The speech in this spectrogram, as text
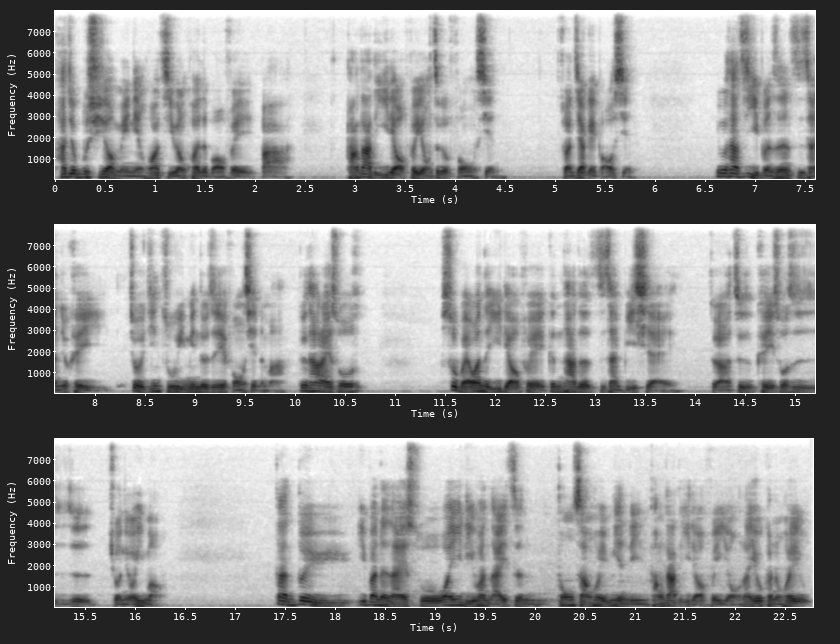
他就不需要每年花几万块的保费，把庞大的医疗费用这个风险转嫁给保险，因为他自己本身的资产就可以。就已经足以面对这些风险了嘛？对他来说，数百万的医疗费跟他的资产比起来，对吧？这可以说是这九牛一毛。但对于一般人来说，万一罹患癌症，通常会面临庞大的医疗费用，那有可能会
